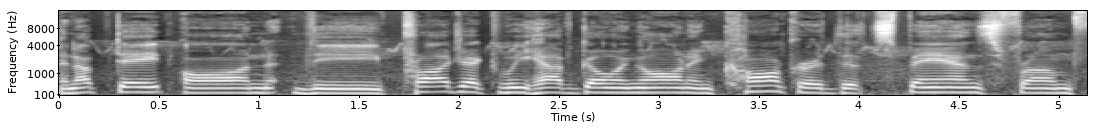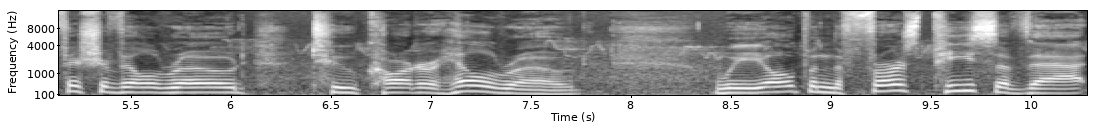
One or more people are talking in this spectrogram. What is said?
An update on the project we have going on in Concord that spans from Fisherville Road to Carter Hill Road. We opened the first piece of that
